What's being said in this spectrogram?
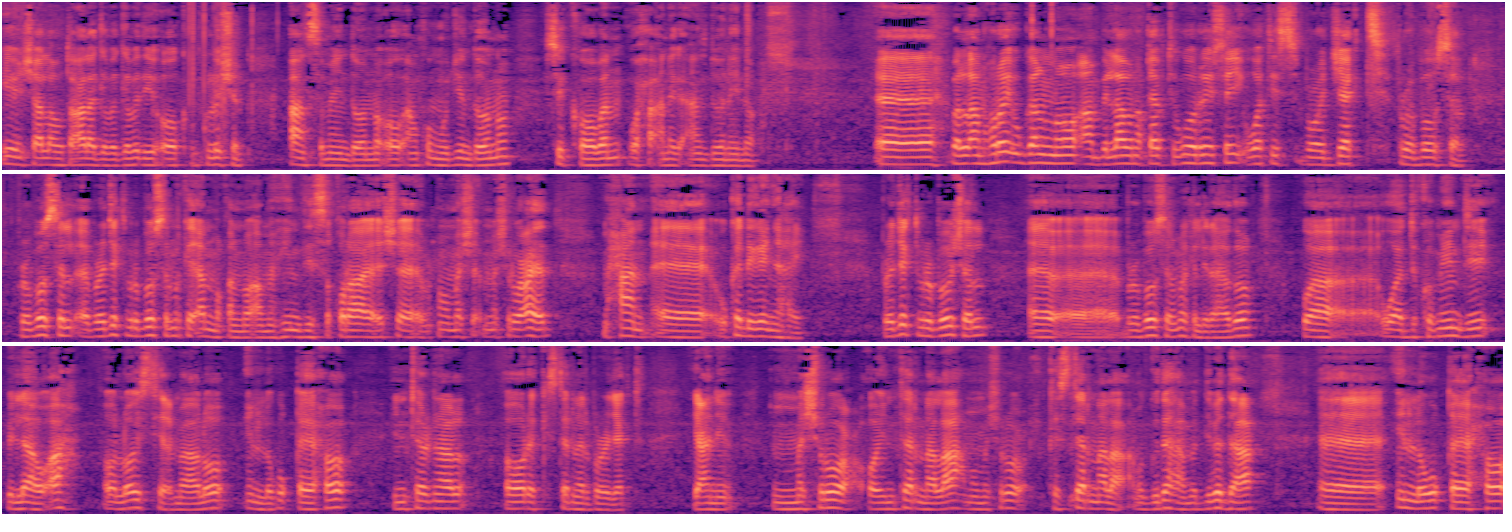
Iyo insha allahu tacaala gabagabadii oo conclusion aan sameyn doono oo aan ku muujin doono si kooban waxa anaga aan dooneyno bal aan horey u galno aan bilaawno qeybtii ugu horeysay what is project proposal? Proposal project proposal markay aan maqalno ama hindisa qoraa mashruuceed maxaan uu ka dhigan yahay project proposal proposal marka la yiraahdo waa waa documenti bilaaw ah oo loo isticmaalo in lagu qeexo internal or external project. Yacni mashruuc oo internal ah ama mashruuc external ah ama gudaha ama dibadda ah in lagu qeexo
